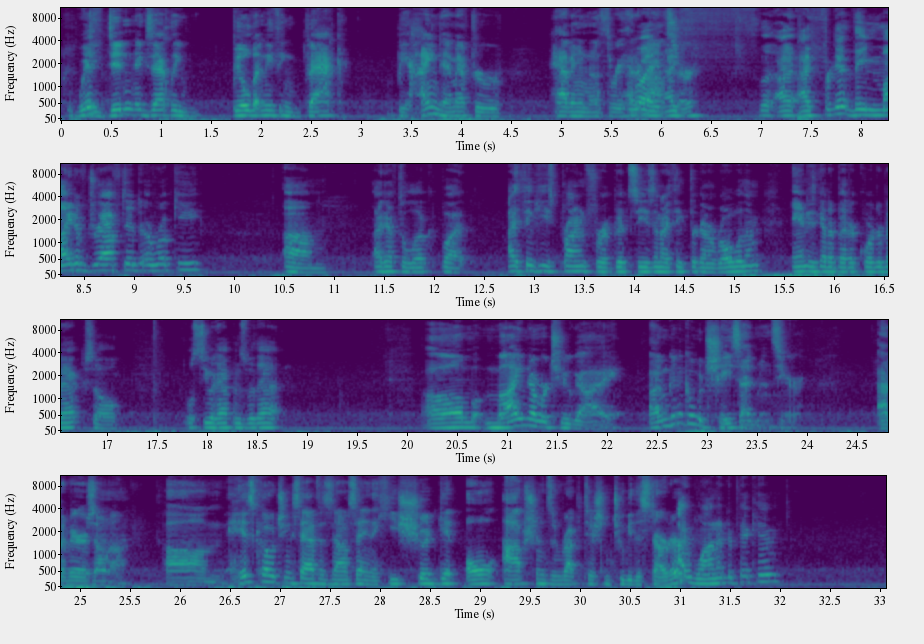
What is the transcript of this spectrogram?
They With didn't exactly build anything back behind him after having him in a three-headed right, monster. I, I I forget they might have drafted a rookie. Um, I'd have to look, but I think he's primed for a good season. I think they're going to roll with him, and he's got a better quarterback. So we'll see what happens with that. Um, my number two guy, I'm gonna go with Chase Edmonds here, out of Arizona. Um, his coaching staff is now saying that he should get all options and repetition to be the starter. I wanted to pick him.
